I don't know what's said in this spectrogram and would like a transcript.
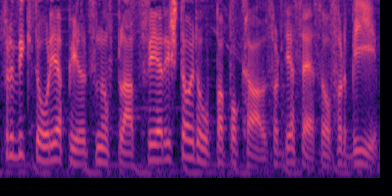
Für Viktoria Pilsen auf Platz 4 ist der Europapokal für die Saison vorbei.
